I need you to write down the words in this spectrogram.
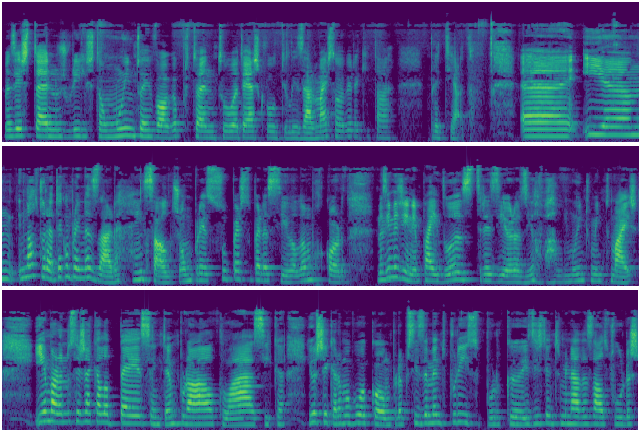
Mas este ano os brilhos estão muito em voga, portanto até acho que vou utilizar mais. Estão a ver, aqui está prateado. Uh, e um, na altura até comprei na Zara, em saldos, a um preço super, super acessível, não me recordo. Mas imaginem, pai, 12, 13 euros e ele vale muito, muito mais. E embora não seja aquela peça intemporal, clássica, eu achei que era uma boa compra, precisamente por isso, porque existem determinadas alturas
